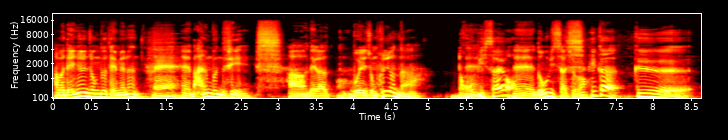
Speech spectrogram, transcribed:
아마 내년 정도 되면은 네. 네, 많은 분들이 아 내가 뭐에 좀 홀렸나. 너무 네. 비싸요. 네, 너무 비싸죠. 그러니까 그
